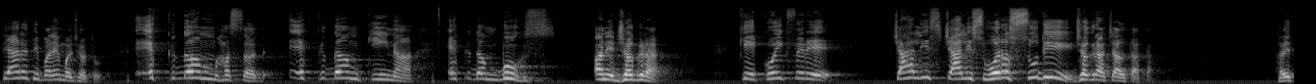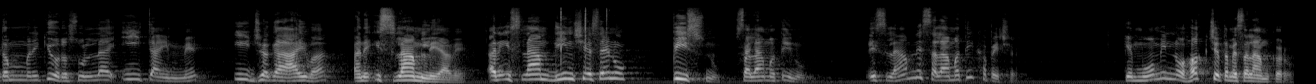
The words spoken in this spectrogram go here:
ત્યારેથી પણ એમ જ હતું. એકદમ હસદ, એકદમ કીના, એકદમ બુગ્સ અને ઝઘડા. કે કોઈક ફેરે ચાલીસ ચાલીસ વર્ષ સુધી ઝઘડા ચાલતા હતા. હવે તમે મને કહો રસુલ્લા ટાઈમ મેં એ જગા આવ્યા અને ઇસ્લામ લઈ આવે. અને ઇસ્લામ દિન છે શેનું? પીસનું, સલામતીનું. ઇસ્લામને સલામતી ખપે છે. કે મોમિનનો હક છે તમે સલામ કરો.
